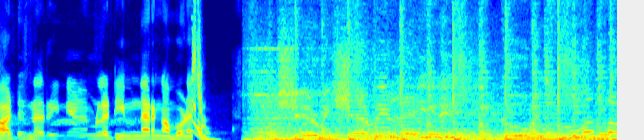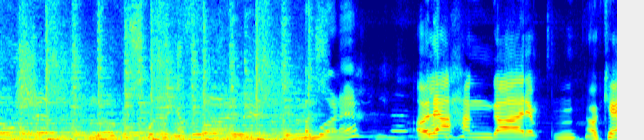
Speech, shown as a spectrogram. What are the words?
പാർട്ട്ണർ ഇനിയാണ് നമ്മളെ ടീമിൽ നിന്ന് ഇറങ്ങാൻ പോണത് പോവാണ്. അതുപോലെ അഹങ്കാരം. ഓക്കെ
